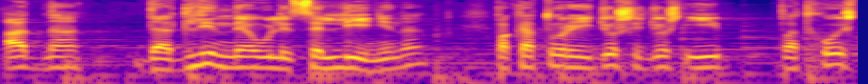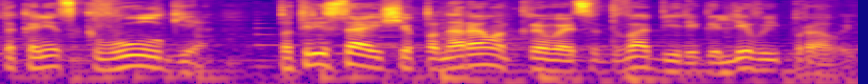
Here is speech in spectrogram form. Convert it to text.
одна, да, длинная улица Ленина, по которой идешь, идешь и подходишь, наконец, к Волге. Потрясающая панорама открывается, два берега, левый и правый.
